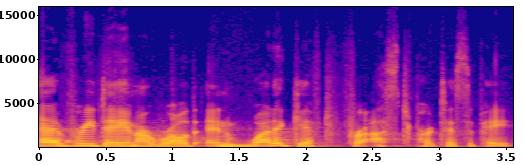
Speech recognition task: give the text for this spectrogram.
every day in our world, and what a gift for us to participate.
